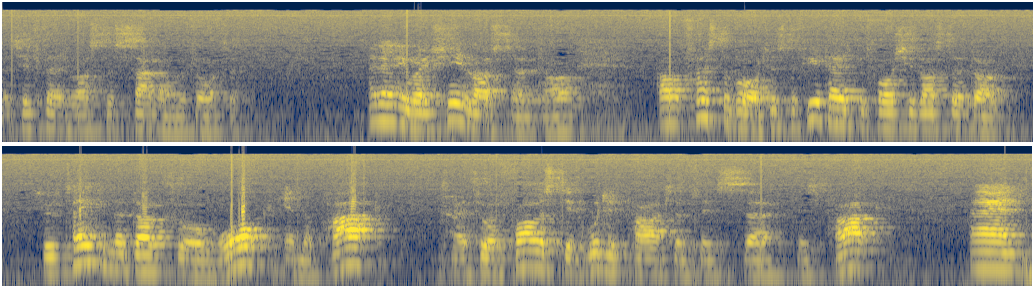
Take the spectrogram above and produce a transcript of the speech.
as if they'd lost a son or a daughter. And anyway, she lost her dog. Oh, first of all, just a few days before she lost her dog, she was taking the dog through a walk in the park, uh, through a forested, wooded part of this, uh, this park, and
